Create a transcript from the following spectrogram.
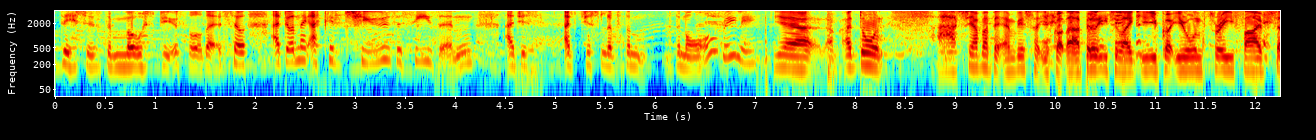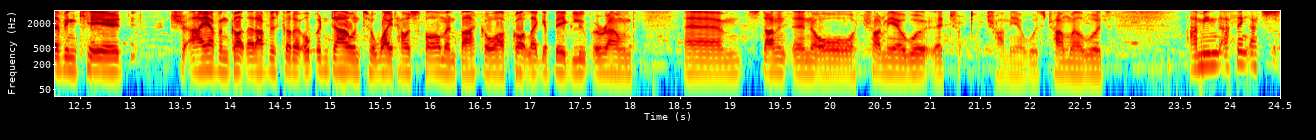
this is the most beautiful. That so I don't think I could choose a season. I just I just love them them all really. yeah I, don't ah, see i'm a bit envious that you've got that ability to like you've got your own three five seven k i haven't got that i've just got it up and down to white house farm and back or i've got like a big loop around um stannington or tranmere wood uh, Tr- tranmere woods tranwell woods I mean, I think that's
